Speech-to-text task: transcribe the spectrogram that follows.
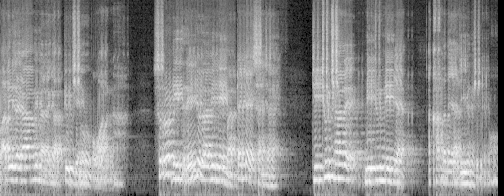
ပါဠိစကားဖိမ္မာတကပြုခြင်းကိုပဝါဒနာဆိုတော့ဒီတရင်ကြလာပြီးနေ့မှာတိုက်တိုက်ဆန်ဆိုင်ဒီထူးခြားတဲ့နေတူနေမြတ်အခါသမယကြီးပဲဖြစ်တယ်ပေါ့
